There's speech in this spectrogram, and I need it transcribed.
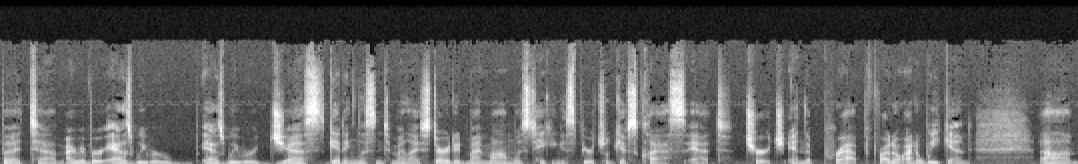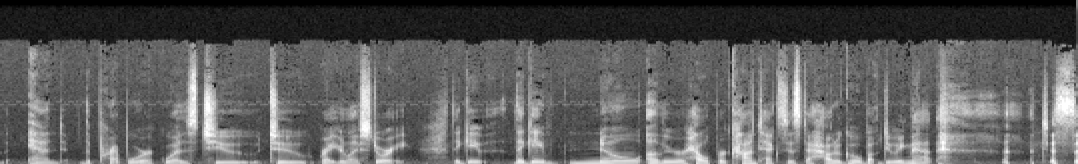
But um, I remember as we were as we were just getting listen to my life started, my mom was taking a spiritual gifts class at church, and the prep on a, on a weekend. Um, and the prep work was to to write your life story. They gave they gave no other help or context as to how to go about doing that. just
